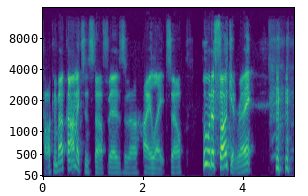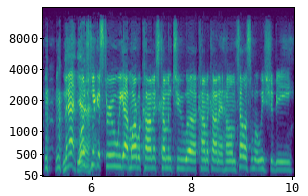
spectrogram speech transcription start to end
talking about comics and stuff as a highlight. So, who would have thunk it, right? Matt, why don't Yeah. you take us through? We got Marvel Comics coming to uh, Comic Con at home. Tell us what we should be.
